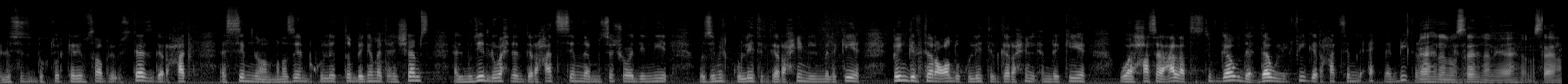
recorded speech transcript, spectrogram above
الأستاذ الدكتور كريم صبري أستاذ جراحات السمنة والمناظير بكلية الطب جامعة عين شمس المدير لوحدة جراحات السمنة بمستشفى وادي النيل وزميل كلية الجراحين الملكية بإنجلترا عضو كلية الجراحين الأمريكية والحاصل على تصنيف جودة دولي في جراحات سمنة. أهلا بيك أهلا. وسهلا يا أهلا وسهلا.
